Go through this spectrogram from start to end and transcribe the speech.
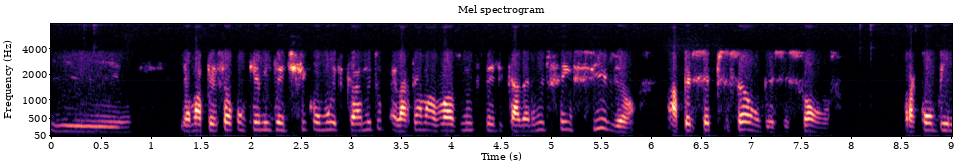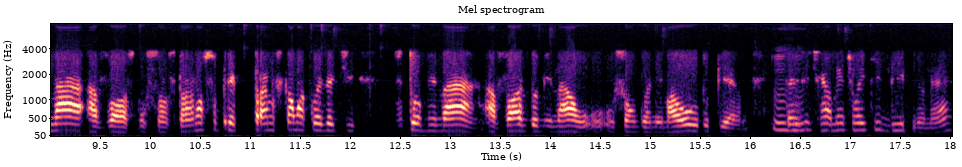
e é uma pessoa com quem eu me identifico muito, ela, é muito, ela tem uma voz muito delicada, é muito sensível à percepção desses sons, para combinar a voz com os sons, para não, sobre, não ficar uma coisa de, de dominar, a voz dominar o, o, som do animal ou do piano. Então, uhum. Então existe realmente um equilíbrio, né?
